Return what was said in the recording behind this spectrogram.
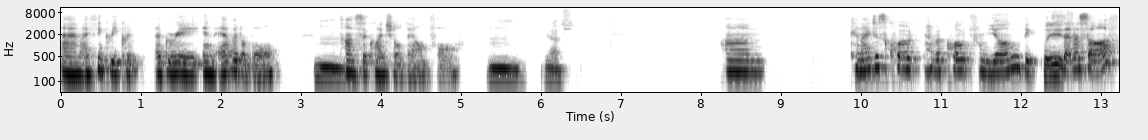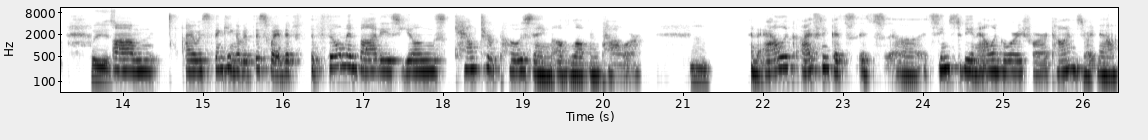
and I think we could agree, inevitable, mm. consequential downfall. Mm. Yes. Um, can I just quote, have a quote from Jung to Please. set us off? Please. Um, I was thinking of it this way that the film embodies Jung's counterposing of love and power. Mm. And Alec, I think it's it's uh, it seems to be an allegory for our times right now.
